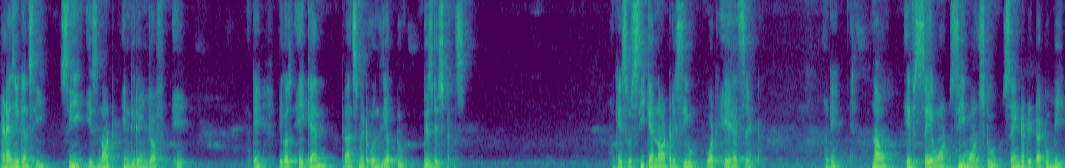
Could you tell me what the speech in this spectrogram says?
And as you can see, C is not in the range of A. Okay, because A can transmit only up to this distance. Okay? So c cannot receive what a has sent. Okay? Now if say want, c wants to send the data to b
